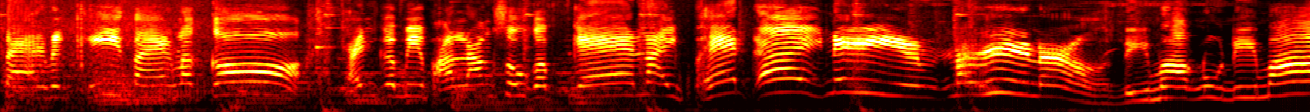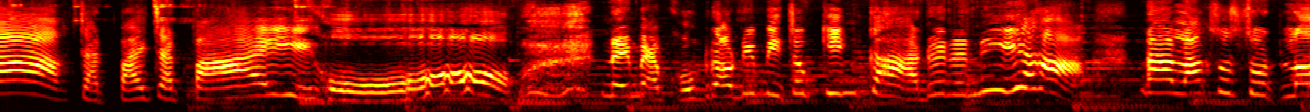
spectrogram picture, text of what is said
แตกหรือขี้แตกแล้วก็ ฉันก็มีพลังสู้กับแกในะไอ้เพชรเอ้ยนี่นี่นะดีมากลูกดีมาก จัดไปจัดไป โห ในแมปของเรานี่มีเจ้ากิ้งก่าด้วยนะเนี่ยน่ารักสุดๆเล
